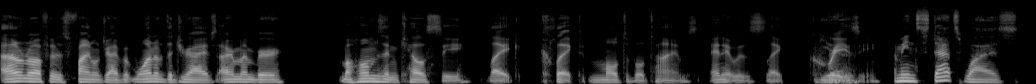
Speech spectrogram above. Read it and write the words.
I don't know if it was final drive, but one of the drives, I remember Mahomes and Kelce like clicked multiple times, and it was like Yeah. crazy. I mean, stats wise,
